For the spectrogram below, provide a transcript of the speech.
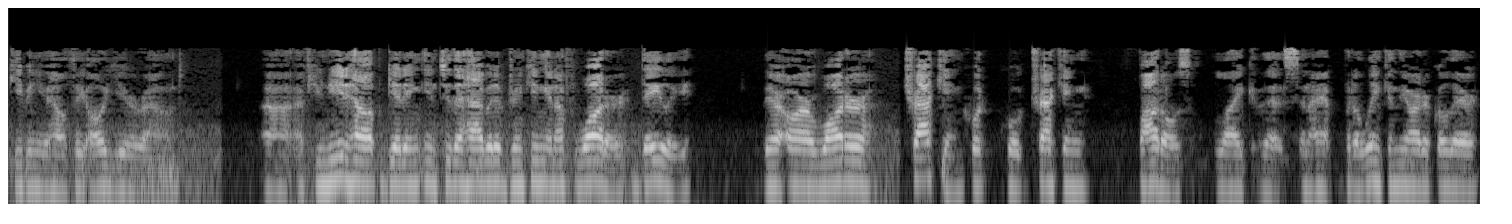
keeping you healthy all year round. Uh, if you need help getting into the habit of drinking enough water daily, there are water tracking, quote, quote, tracking bottles like this. And I put a link in the article there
